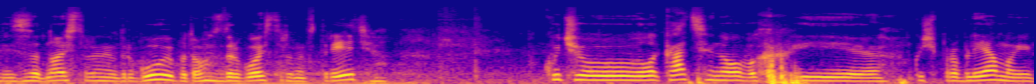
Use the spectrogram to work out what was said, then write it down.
из одной страны в другую, потом с другой стороны в третью. Кучу локаций новых и кучу проблем и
